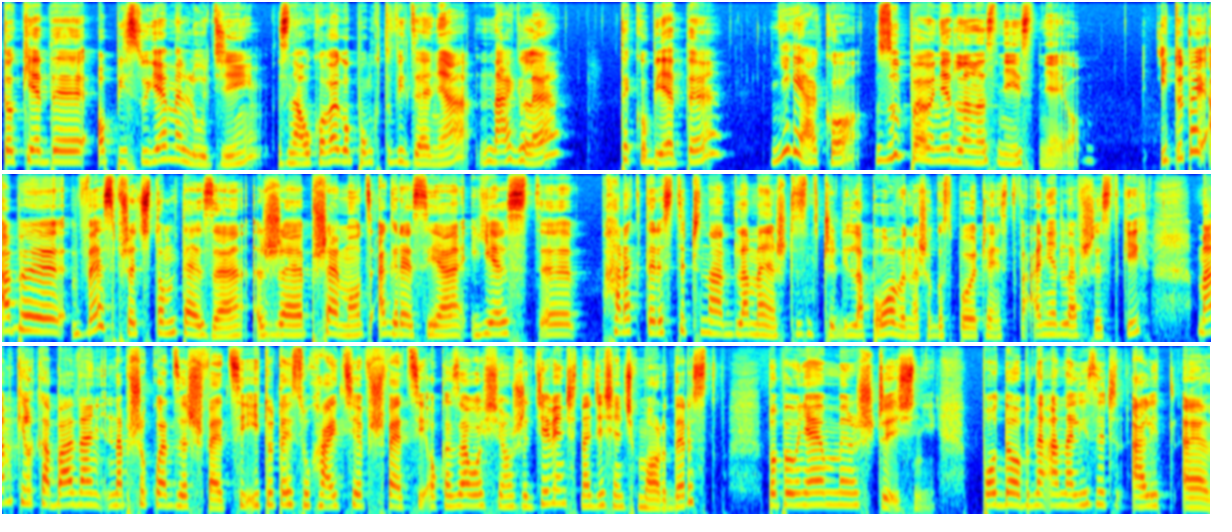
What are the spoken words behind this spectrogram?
to kiedy opisujemy ludzi z naukowego punktu widzenia, nagle te kobiety niejako zupełnie dla nas nie istnieją. I tutaj, aby wesprzeć tą tezę, że przemoc, agresja jest y, charakterystyczna dla mężczyzn, czyli dla połowy naszego społeczeństwa, a nie dla wszystkich, mam kilka badań na przykład ze Szwecji. I tutaj słuchajcie, w Szwecji okazało się, że 9 na 10 morderstw popełniają mężczyźni. Podobne, analizy, ali, e,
